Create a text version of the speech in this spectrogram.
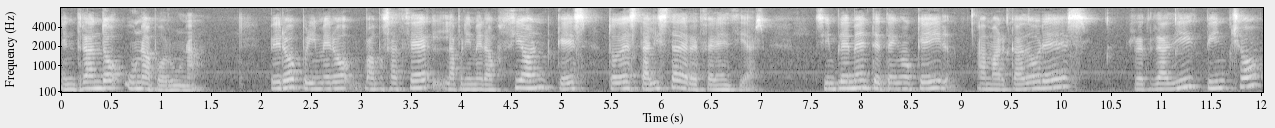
entrando una por una pero primero vamos a hacer la primera opción que es toda esta lista de referencias. Simplemente tengo que ir a marcadores RedGradIt, pincho.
